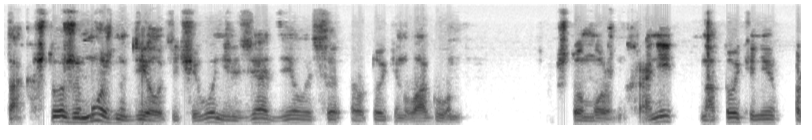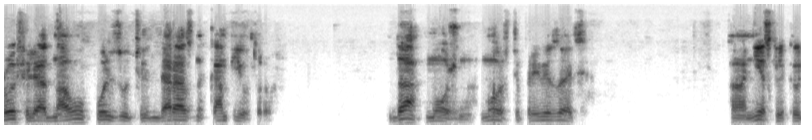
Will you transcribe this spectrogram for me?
Так, что же можно делать и чего нельзя делать с Token Logon? Что можно хранить на токене профиля одного пользователя для разных компьютеров? Да, можно. Можете привязать а, несколько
